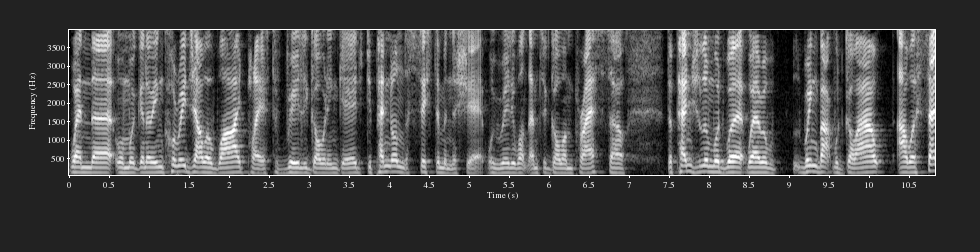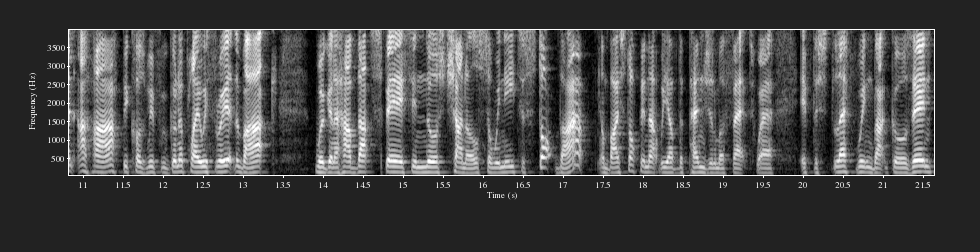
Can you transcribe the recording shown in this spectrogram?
when the when we're going to encourage our wide players to really go and engage, depending on the system and the shape, we really want them to go and press. So the pendulum would work where a wing back would go out. Our centre half, because if we're going to play with three at the back, we're going to have that space in those channels. So we need to stop that. And by stopping that, we have the pendulum effect where if the left wing back goes in,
